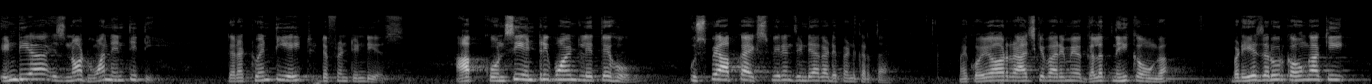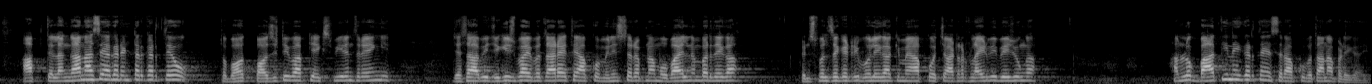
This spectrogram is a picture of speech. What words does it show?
India is not one entity there are twenty eight different Indias आप कौन सी एंट्री पॉइंट लेते हो, उस पर आपका एक्सपीरियंस इंडिया का डिपेंड करता है। मैं कोई और राज्य के बारे में गलत नहीं कहूँगा बट ये ज़रूर कहूँगा कि आप तेलंगाना से अगर एंटर करते हो तो बहुत पॉजिटिव आपके एक्सपीरियंस रहेंगे। जैसा अभी जिगीश भाई बता रहे थे, आपको मिनिस्टर अपना मोबाइल नंबर देगा। प्रिंसिपल सेक्रेटरी बोलेगा कि मैं आपको चार्टर फ़्लाइट भी भेजूँगा। हम लोग बात ही नहीं करते हैं, सर, आपको बताना पड़ेगा ये।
